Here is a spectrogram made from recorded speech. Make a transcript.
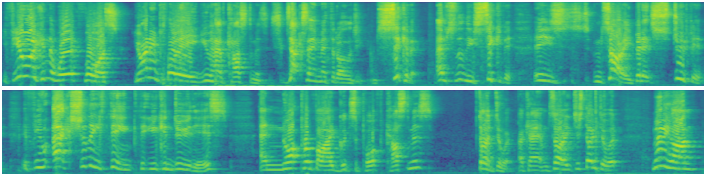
If you work in the workforce, you're an employee, you have customers. It's the exact same methodology. I'm sick of it. Absolutely sick of it. It is, I'm sorry, but it's stupid. If you actually think that you can do this and not provide good support for customers, don't do it. Okay, I'm sorry, just don't do it. Moving on.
